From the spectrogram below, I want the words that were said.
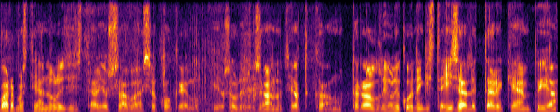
varmasti hän olisi sitä jossain vaiheessa kokeillutkin, jos olisi saanut jatkaa, mutta ralli oli kuitenkin sitä isälle tärkeämpi ja,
